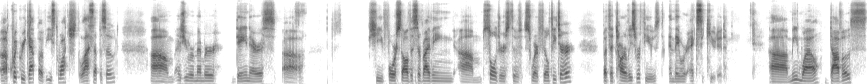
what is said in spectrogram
a quick recap of Eastwatch, the last episode. Um, as you remember, Daenerys, uh, she forced all the surviving um, soldiers to swear fealty to her, but the Tarleys refused, and they were executed. Uh, meanwhile, Davos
